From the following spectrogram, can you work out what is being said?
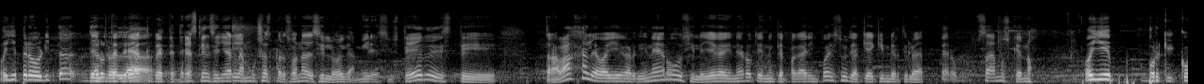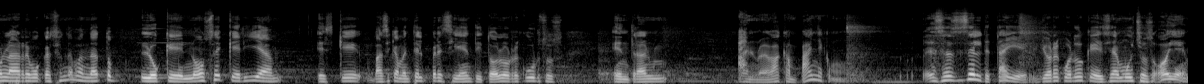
Oye, pero ahorita Pero dentro de tendría, la- que- tendrías que enseñarle a muchas personas, decirle, oiga, mire, si usted este, trabaja, le va a llegar dinero, si le llega dinero, tienen que pagar impuestos, de aquí hay que invertirlo allá. Pero sabemos que no. Oye, porque con la revocación de mandato lo que no se quería es que básicamente el presidente y todos los recursos entran a nueva campaña. Como... Ese, ese es el detalle. Yo recuerdo que decían muchos, oye,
